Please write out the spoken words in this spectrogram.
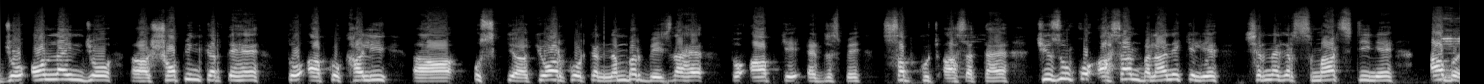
जो ऑनलाइन जो शॉपिंग करते हैं तो आपको खाली उस क्यूआर कोड का नंबर भेजना है तो आपके एड्रेस पे सब कुछ आ सकता है। चीज़ों को आसान बनाने के लिए श्रीनगर स्मार्ट सिटी ने अब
